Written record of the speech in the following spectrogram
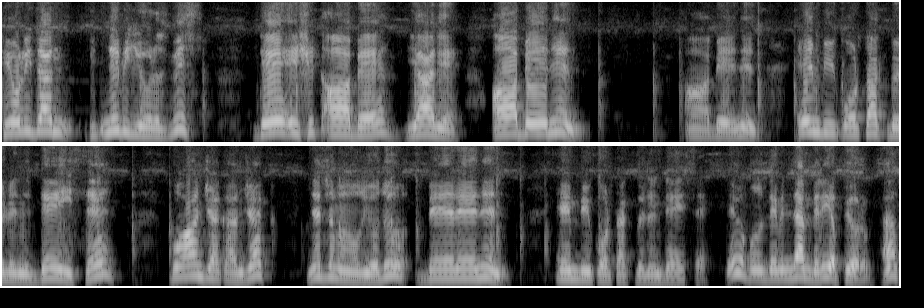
teoriden ne biliyoruz biz? D eşit AB yani AB'nin AB'nin en büyük ortak böleni D ise bu ancak ancak ne zaman oluyordu? BR'nin en büyük ortak böleni D ise. Değil mi? Bunu deminden beri yapıyorum. Ha?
